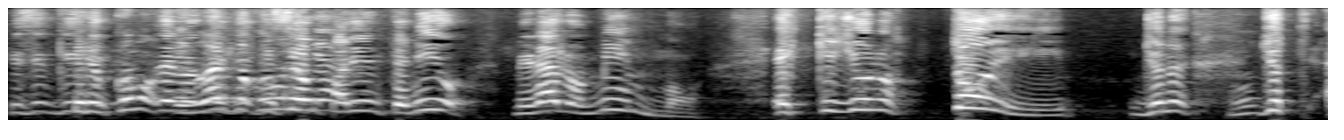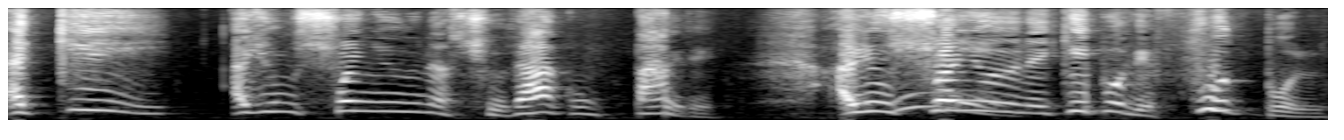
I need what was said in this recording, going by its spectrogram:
que, se- que- Pero ¿cómo, que- Eduardo, sea un pariente mío, me da lo mismo. Es que yo no estoy, yo no, ¿Mm? yo aquí hay un sueño de una ciudad, compadre. Hay un Sí. sueño de un equipo de fútbol.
